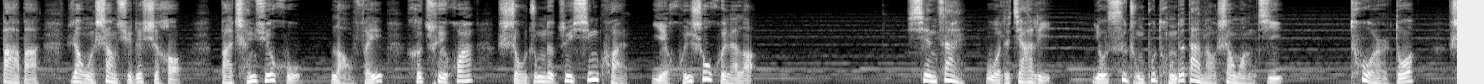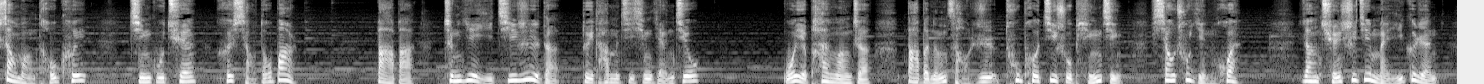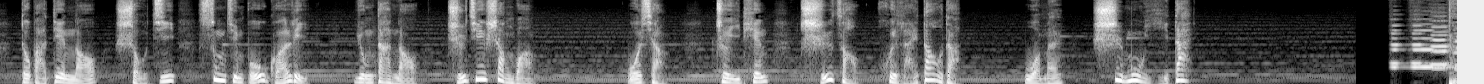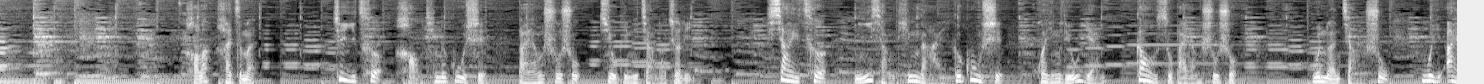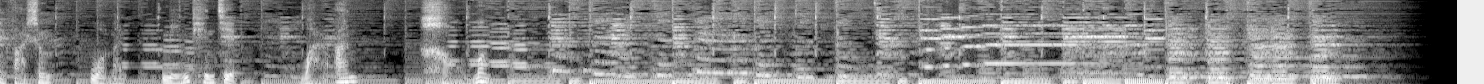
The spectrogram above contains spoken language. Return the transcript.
爸爸让我上学的时候把陈学虎、老肥和翠花手中的最新款也回收回来了。现在我的家里有四种不同的大脑上网机：兔耳朵、上网头盔、金箍圈和小豆瓣儿。爸爸正夜以继日的。对他们进行研究，我也盼望着爸爸能早日突破技术瓶颈，消除隐患，让全世界每一个人都把电脑、手机送进博物馆里，用大脑直接上网。我想，这一天迟早会来到的，我们拭目以待。好了，孩子们，这一册好听的故事。白杨叔叔就给你讲到这里，下一册你想听哪一个故事？欢迎留言告诉白杨叔叔。温暖讲述，为爱发声。我们明天见，晚安，好梦。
